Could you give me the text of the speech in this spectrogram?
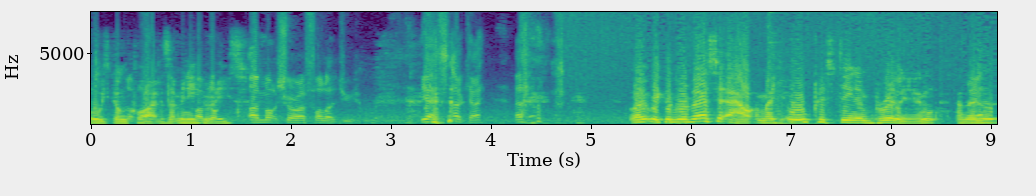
Oh, he's gone Look, quiet. Does that mean he I'm agrees? not, I'm not sure I followed you. Yes, okay. Well, we could reverse it out and make it all pristine and brilliant, and then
